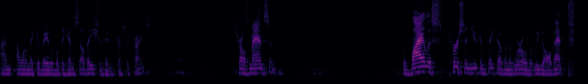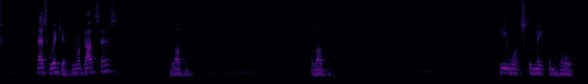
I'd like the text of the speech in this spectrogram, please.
I'm, i want to make available to him salvation had he trusted Christ. Charles Manson, the vilest person you can think of in the world that we go, oh, that, pff, that's wicked. You know what God says? I love them. I love them. He wants to make them whole.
